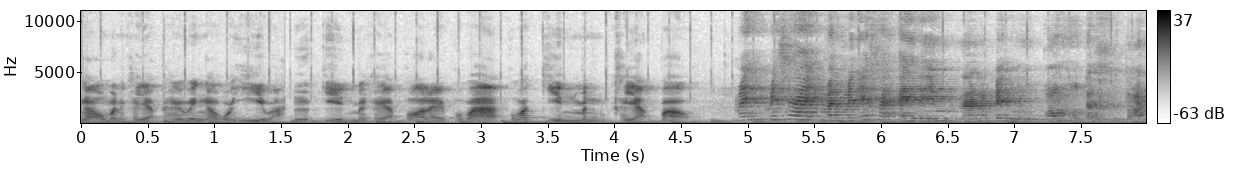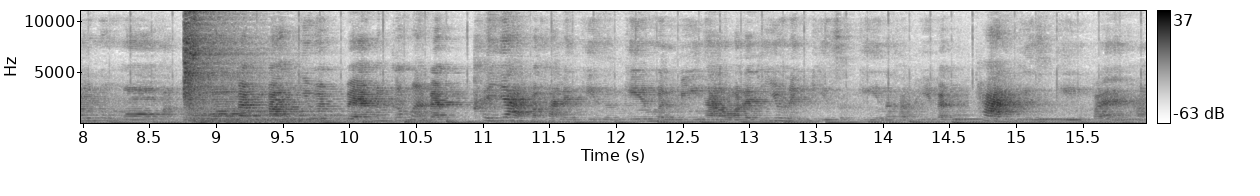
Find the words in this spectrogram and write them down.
เงามันขยับให้เป็นเงาเก้าอี้วะคือกินมันขยับเพราะอะไร เพราะว่าเพราะว่ากินมันขยับเปล่า ไม่ไม่ใช่ มันไม่ได้ใช่ไอเลนนั้นมันเป็นมุมกล้องหนูแต่คือตอนที่หนูมองอะหนูมองแบบบางทีแวบๆมันก็เหมือนแบบขยับอะค่ะในกรีนสกรีนเหมือนมีเงาอะไรที่อยู่ในกรีนสกรีนนะคะพี่แบบผ่านกรีนสกรีนไปอะค่ะ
